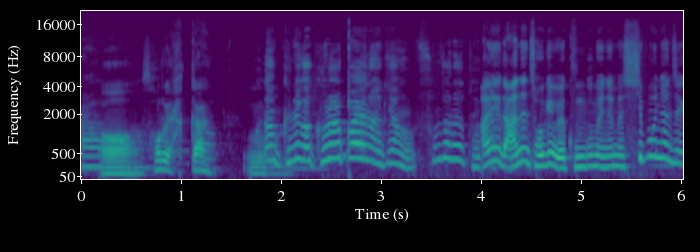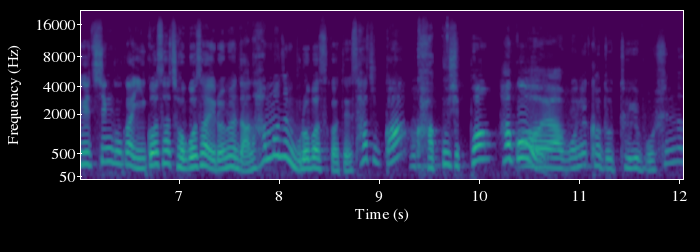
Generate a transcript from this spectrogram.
어 서로 약간. 음. 난 그러니까 그럴 바에는 그냥 손절해도 될것 아니 나는 저게 왜 궁금했냐면 15년 지기 친구가 이거 사 저거 사 이러면 나는 한 번쯤 물어봤을 것 같아. 사줄까? 갖고 싶어? 하고 아, 야 모니카 너 되게 멋있는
